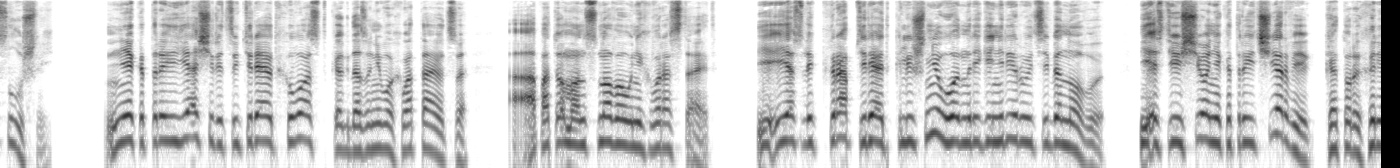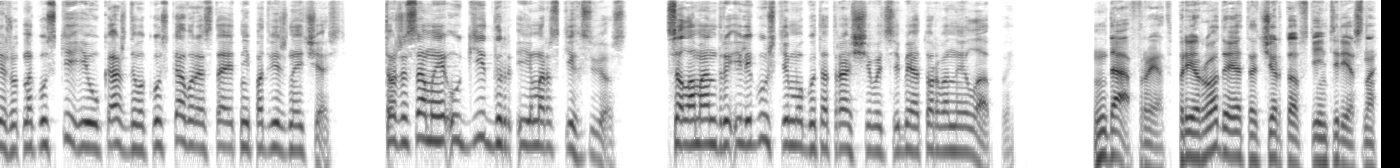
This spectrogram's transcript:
слушай. Некоторые ящерицы теряют хвост, когда за него хватаются, а потом он снова у них вырастает. И если краб теряет клешню, он регенерирует себе новую. Есть еще некоторые черви, которых режут на куски, и у каждого куска вырастает неподвижная часть. То же самое у гидр и морских звезд. Саламандры и лягушки могут отращивать себе оторванные лапы. Да, Фред, природа — это чертовски интересно.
